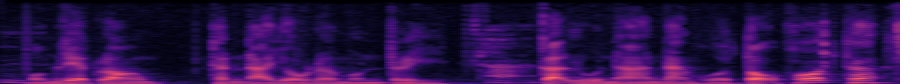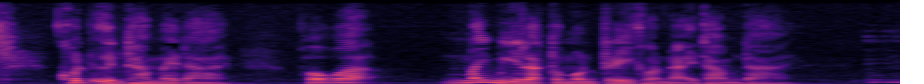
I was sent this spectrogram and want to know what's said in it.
มผมเรียกร้อง ท่านนายกรัฐมนตรีค่ะกรุณานั่งหัวโต๊ะเพราะถ้าคนอื่นทำไม่ได้ เพราะว่าไม่มีรัฐมนตรีคนไหนทำได้อืม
